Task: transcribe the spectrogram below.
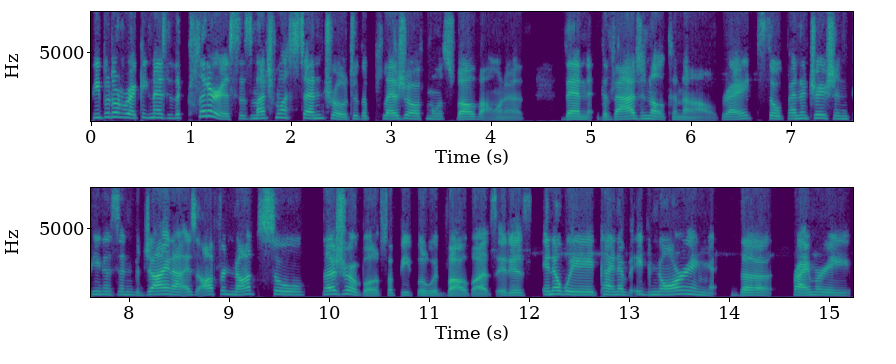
people don't recognize that the clitoris is much more central to the pleasure of most vulva owners than the vaginal canal, right? So penetration, penis and vagina is often not so pleasurable for people with vulvas. It is, in a way, kind of ignoring the primary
